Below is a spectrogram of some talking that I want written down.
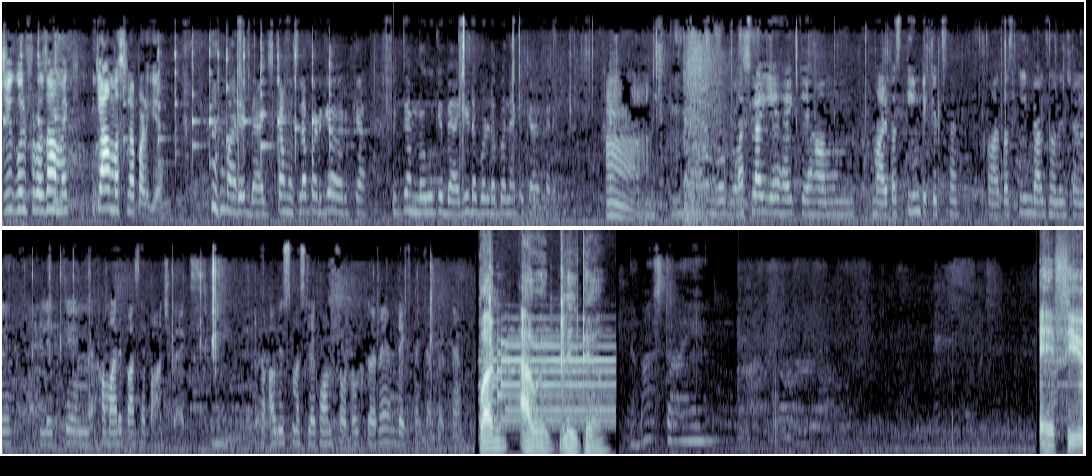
जी गुल फरोजा हमें क्या मसला पड़ गया? हमारे बैग्स का मसला पड़ गया और क्या? हम लोगों के बैग ही डबल डबल है तो क्या करें? हम्म मसला ये है कि हम हमारे पास तीन टिकट्स हैं। हमारे पास तीन बैग्स होने चाहिए लेकिन हमारे पास है पाँच बैग्स तो अब इस मसले को हम सॉर्ट आउट कर रहे हैं देखते हैं क्या करते हैं। One hour later. A few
